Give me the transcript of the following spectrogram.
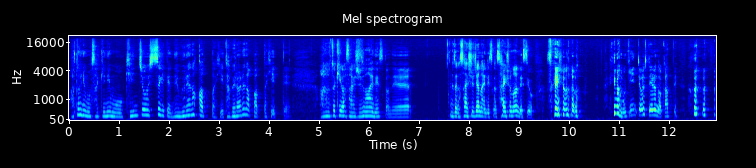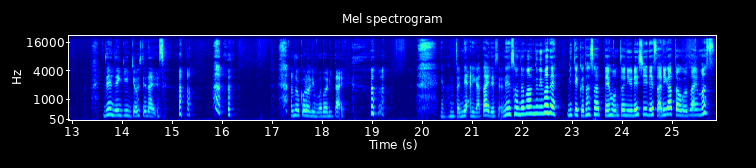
後にも先にも緊張しすぎて眠れなかった日食べられなかった日ってあの時が最初じゃないですかね。だから最初じゃないですか。最初なんですよ。最初なの。今も緊張してるのかって。全然緊張してないです。あの頃に戻りたい。でも本当にねありがたいですよね。そんな番組まで見てくださって本当に嬉しいです。ありがとうございます。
